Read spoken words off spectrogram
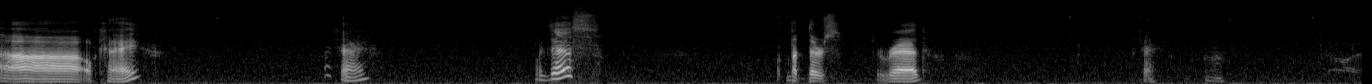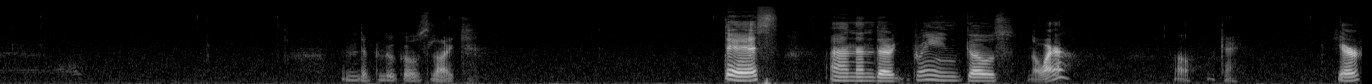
Uh, okay. Okay. Like this. But there's red. And the blue goes like this. And then the green goes nowhere. Oh okay. Here.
